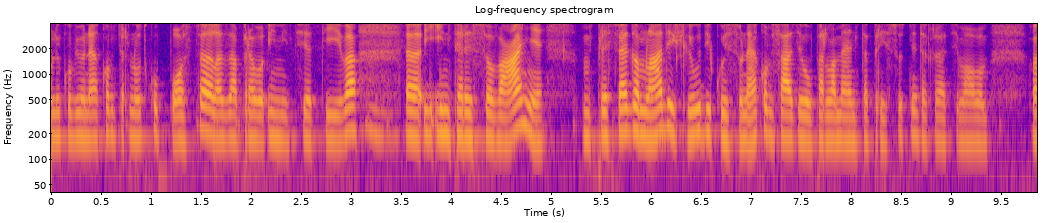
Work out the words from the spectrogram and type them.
ukoliko bi u nekom trenutku postojala zapravo inicijativa mm. uh, i interesovanje pre svega mladih ljudi koji su u nekom sazivu parlamenta prisutni, dakle recimo ovom uh,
